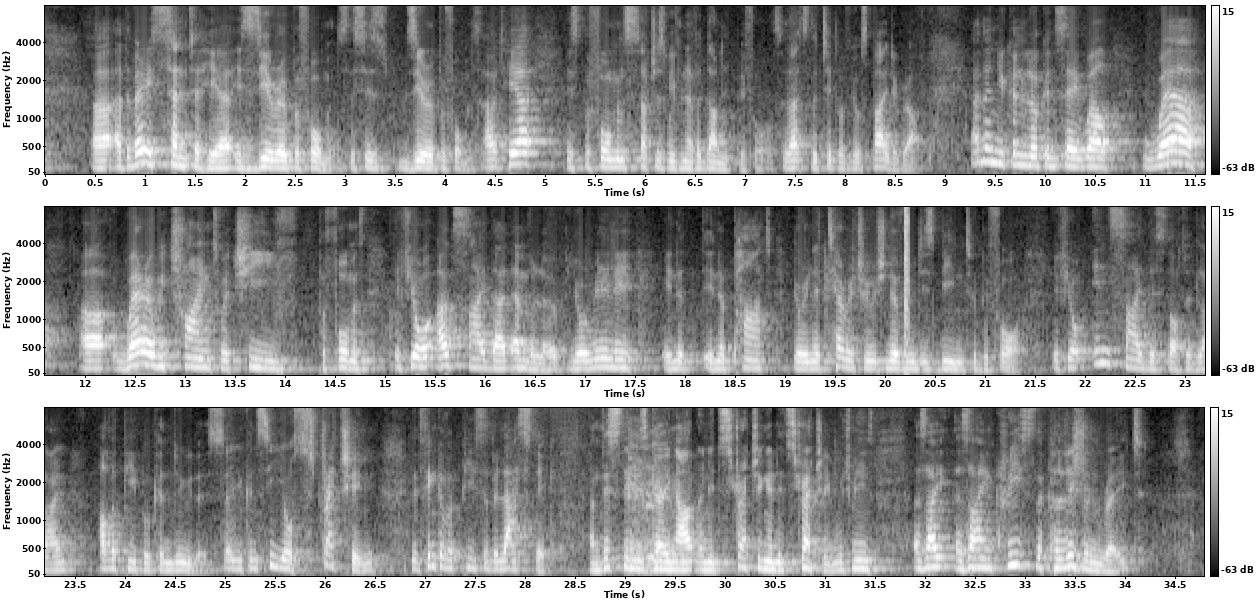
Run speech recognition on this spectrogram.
uh, at the very center here is zero performance. This is zero performance. Out here is performance such as we've never done it before. So that's the tip of your spider graph. And then you can look and say, well, where uh, where are we trying to achieve performance? If you're outside that envelope, you're really in a, in a part, you're in a territory which nobody's been to before. If you're inside this dotted line, other people can do this. So you can see you're stretching. Think of a piece of elastic, and this thing is going out and it's stretching and it's stretching, which means as I, as I increase the collision rate,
